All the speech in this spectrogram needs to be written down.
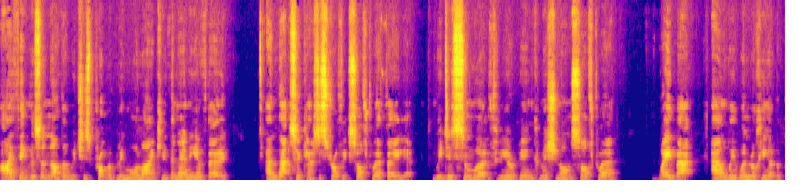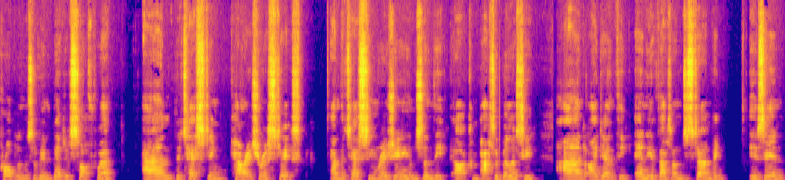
I think there's another which is probably more likely than any of those, and that's a catastrophic software failure. We did some work for the European Commission on software way back, and we were looking at the problems of embedded software and the testing characteristics and the testing regimes and the uh, compatibility. And I don't think any of that understanding is in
